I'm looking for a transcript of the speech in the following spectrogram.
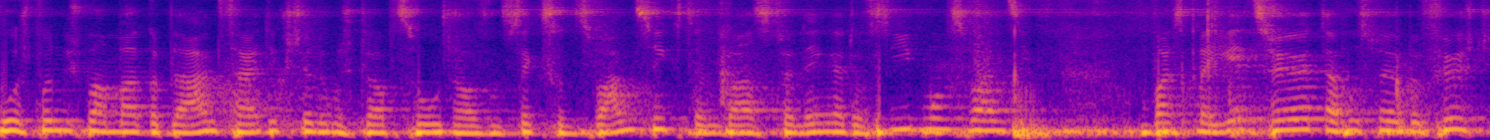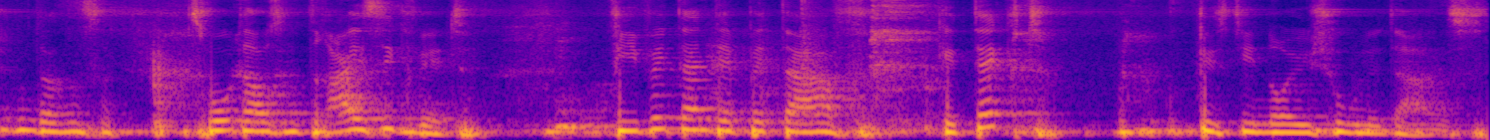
Ursprünglich war mal geplant, Fertigstellung, ich glaube 2026, dann war es verlängert auf 27. Und was man jetzt hört, da muss man befürchten, dass es 2030 wird. Wie wird dann der Bedarf gedeckt, bis die neue Schule da ist?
